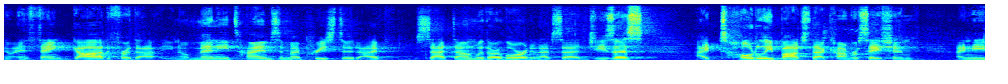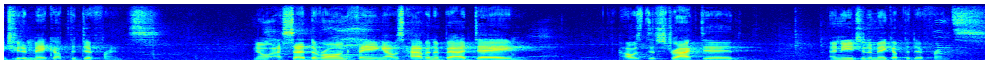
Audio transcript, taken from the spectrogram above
You know, and thank God for that. You know, many times in my priesthood, I've sat down with our Lord and I've said, Jesus, I totally botched that conversation. I need you to make up the difference. You know, I said the wrong thing. I was having a bad day. I was distracted. I need you to make up the difference.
